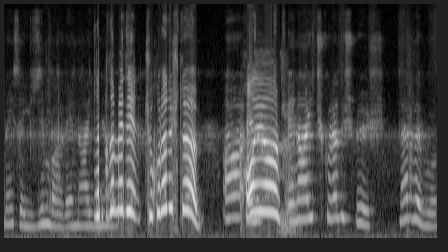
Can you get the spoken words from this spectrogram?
neyse yüzüm bari enayi. Yardım edin. Çukura düştüm. Aa, Hayır. En, enayi çukura düşmüş. Nerede bu?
